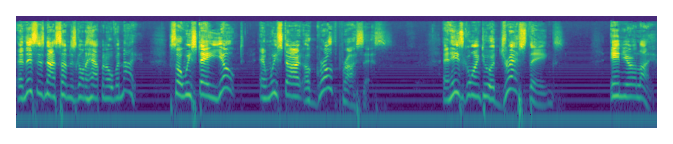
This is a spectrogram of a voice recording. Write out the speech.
And this is not something that's going to happen overnight. So we stay yoked and we start a growth process. And He's going to address things in your life.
